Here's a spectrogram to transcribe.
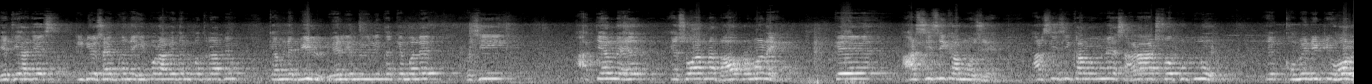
જેથી આજે ટીડીઓ સાહેબ કને એ પણ આવેદનપત્ર આપ્યું કે અમને બિલ વહેલી વહેલી તકે મળે. પછી અત્યારને એસઓઆરના ભાવ પ્રમાણે કે આરસીસી કામો છે. આરસીસી કામ અમને સાડા આઠસો ફૂટનું એક કોમ્યુનિટી હોલ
